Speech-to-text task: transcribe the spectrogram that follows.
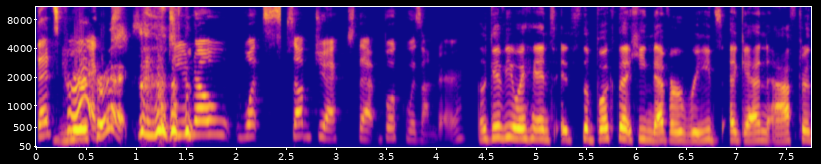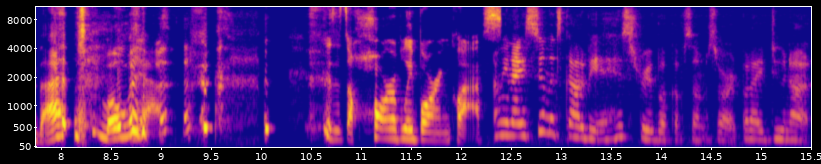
That's You're correct. correct. Do you know what subject that book was under? I'll give you a hint. It's the book that he never reads again after that moment. Yeah. Because it's a horribly boring class. I mean, I assume it's got to be a history book of some sort, but I do not.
